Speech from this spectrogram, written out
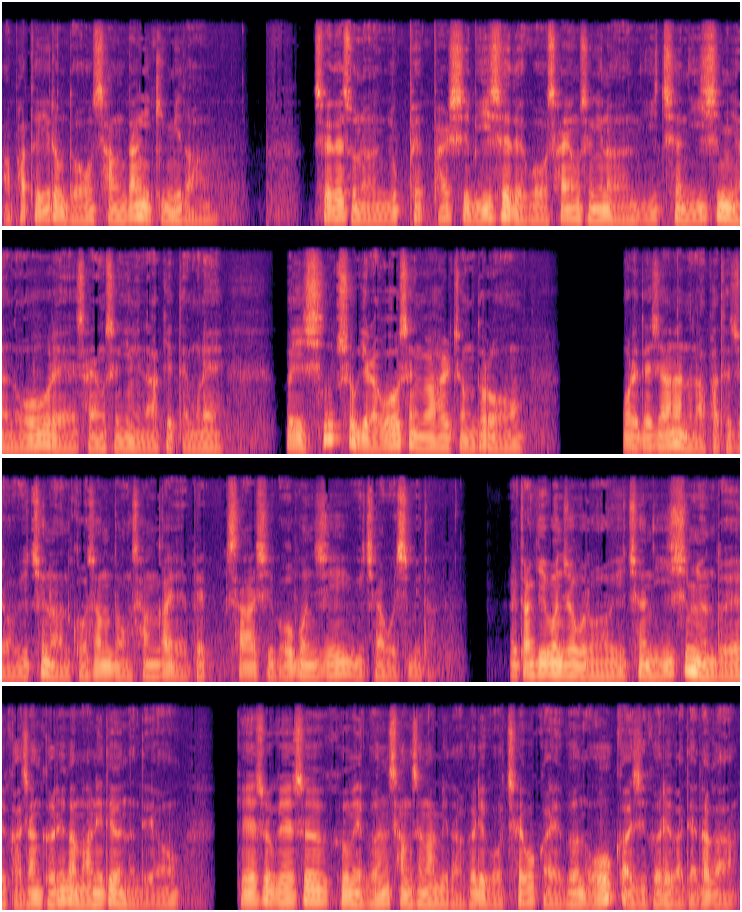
아파트 이름도 상당히 깁니다. 세대수는 682세대고 사용승인은 2020년 5월에 사용승인이 났기 때문에 거의 신축이라고 생각할 정도로 오래되지 않았는 아파트죠. 위치는 고성동 상가의 145번지 위치하고 있습니다. 일단 기본적으로 2020년도에 가장 거래가 많이 되었는데요. 계속해서 금액은 상승합니다. 그리고 최고가액은 5억까지 거래가 되다가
